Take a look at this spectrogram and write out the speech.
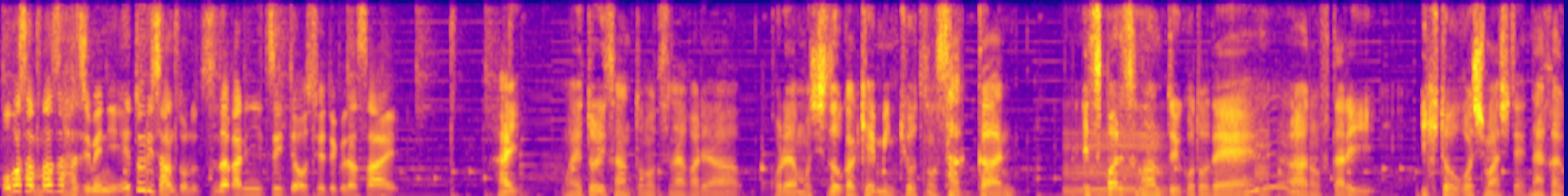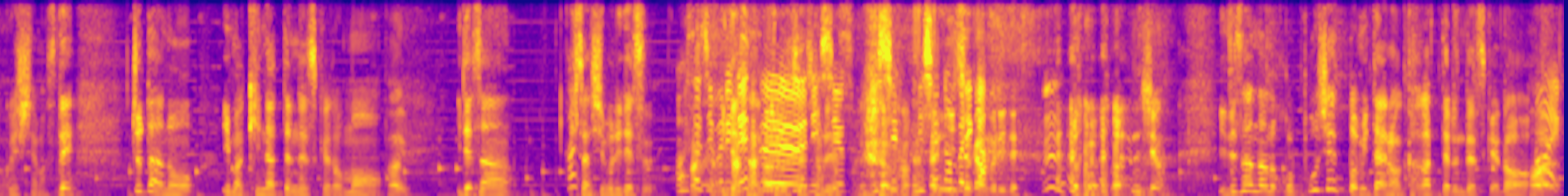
大場さんまずはじめに江取さんとのつながりについて教えてください。はい。江取さんとのつながりはこれはもう静岡県民共通のサッカーエスパルスファンということであの二人意気投合しまして仲良くしてます。でちょっとあの今気になってるんですけども、はい、井出さん久しぶりです。お久しぶりです。二週 二週間ぶりです。井出さんのあのこのポシェットみたいのがかかってるんですけど、はい、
